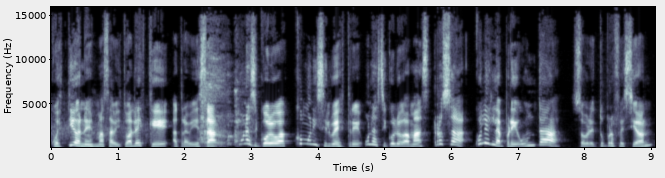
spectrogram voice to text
cuestiones más habituales que atraviesa una psicóloga común y silvestre, una psicóloga más. Rosa, ¿cuál es la pregunta sobre tu profesión,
